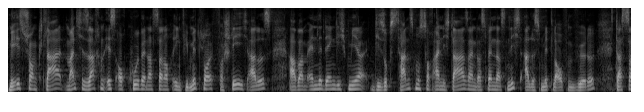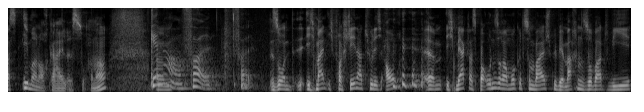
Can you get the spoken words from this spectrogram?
Mir ist schon klar, manche Sachen ist auch cool, wenn das dann noch irgendwie mitläuft, verstehe ich alles. Aber am Ende denke ich mir, die Substanz muss doch eigentlich da sein, dass wenn das nicht alles mitlaufen würde, dass das immer noch geil ist. So, ne? Genau, ähm, voll, voll. So, und ich meine, ich verstehe natürlich auch, ähm, ich merke das bei unserer Mucke zum Beispiel, wir machen sowas wie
